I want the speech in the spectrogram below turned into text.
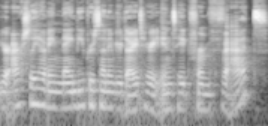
You're actually having 90% of your dietary intake from fat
